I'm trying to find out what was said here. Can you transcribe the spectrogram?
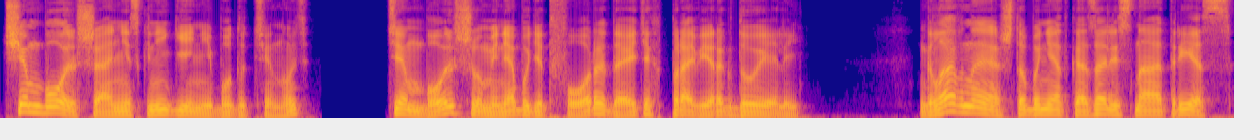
Чем больше они с княгиней будут тянуть, тем больше у меня будет форы до этих проверок дуэлей. Главное, чтобы не отказались на отрез,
